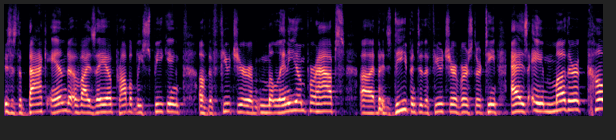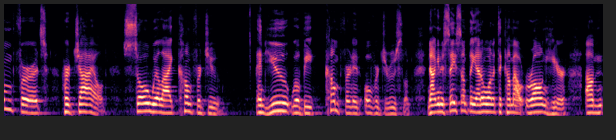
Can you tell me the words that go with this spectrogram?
this is the back end of Isaiah, probably speaking of the future millennium, perhaps, uh, but it's deep into the future. Verse 13 As a mother comforts her child, so will I comfort you, and you will be comforted over Jerusalem. Now, I'm going to say something, I don't want it to come out wrong here. Um,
